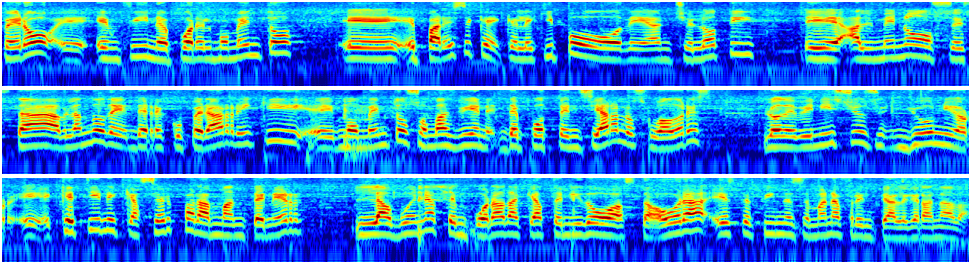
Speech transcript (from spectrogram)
pero en fin, por el momento eh, parece que, el equipo de Ancelotti eh, al menos está hablando de, de recuperar, Ricky, eh, momentos o más bien de potenciar a los jugadores. Lo de Vinicius Junior, eh, ¿qué tiene que hacer para mantener la buena temporada que ha tenido hasta ahora este fin de semana frente al Granada?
